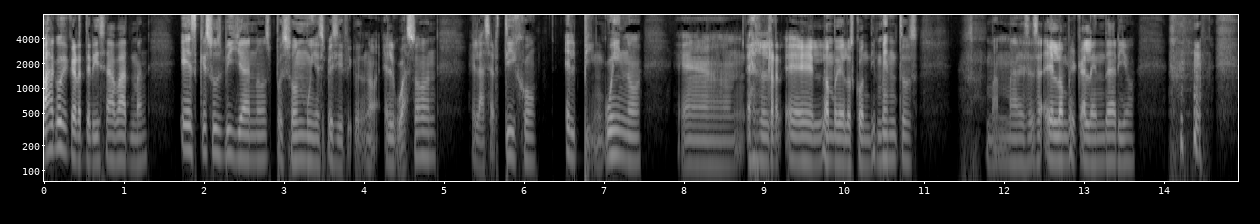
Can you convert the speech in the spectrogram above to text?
algo que caracteriza a Batman es que sus villanos pues son muy específicos, ¿no? El guasón, el acertijo, el pingüino, em, el, hombre de los condimentos, mamá el hombre calendario,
